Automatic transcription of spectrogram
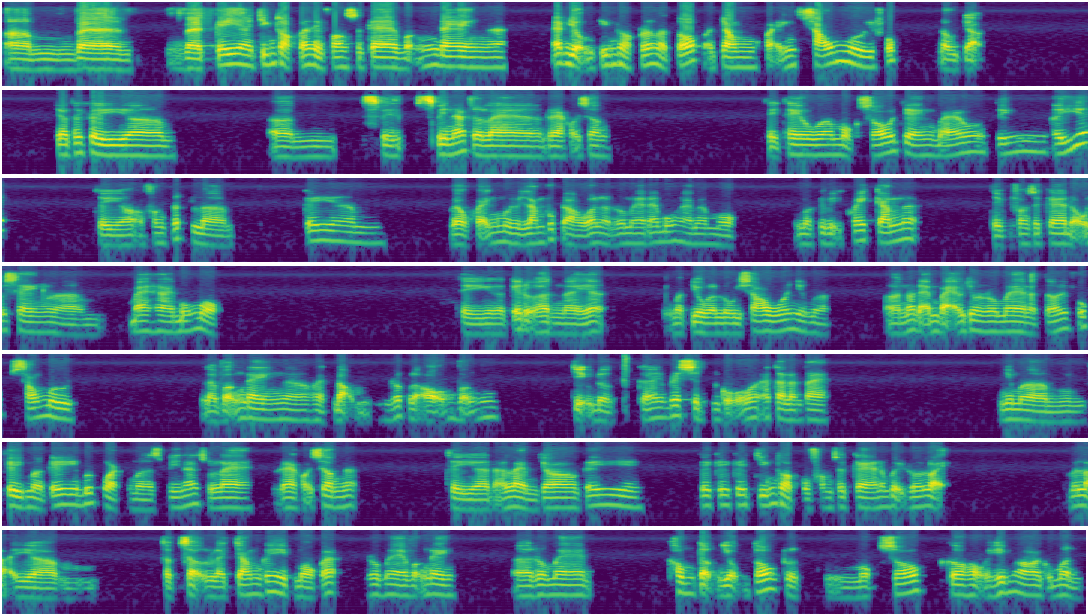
um, về về cái ờ, chiến thuật đó thì Fonseca vẫn đang ờ, áp dụng chiến thuật rất là tốt ở trong khoảng 60 phút đầu trận. Cho tới khi uh, um, Spinazzola ra khỏi sân. Thì theo một số trang báo tiếng Ý ấy, thì họ phân tích là cái um, vào khoảng 15 phút đầu là Roma đá 4-2-3-1 mà khi bị khoét cánh á, thì Fonseca đổi sang là 3-2-4-1 thì cái đội hình này á mặc dù là lùi sâu á nhưng mà à, nó đảm bảo cho Roma là tới phút 60 là vẫn đang uh, hoạt động rất là ổn vẫn chịu được cái pressing của Atalanta. Nhưng mà khi mà cái bước ngoặt mà Spinazzola ra khỏi sân á thì ờ, đã làm cho cái cái cái cái chiến thuật của Fonseca nó bị rối loạn. Với lại uh, thực sự là trong cái hiệp 1 á Roma vẫn đang uh, Roma không tận dụng tốt được một số cơ hội hiếm hoi của mình.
